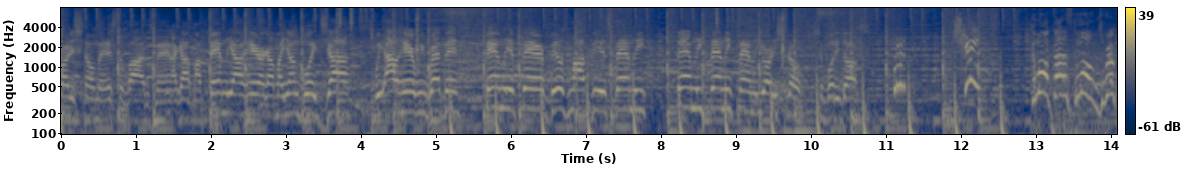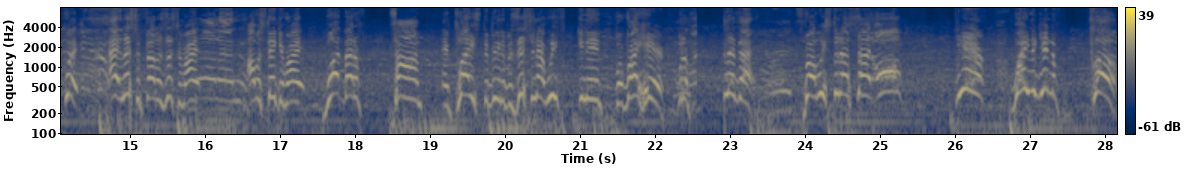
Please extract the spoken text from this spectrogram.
already know, man. It's the vibes, man. I got my family out here. I got my young boy Ja. We out here. We repping. Family affair. Bills Mafia is family. Family, family, family. You already know. It's your buddy dogs. Ski. Come on, fellas. Come on, real quick. Hey, listen, fellas. Listen, right? I was thinking, right? What better time and place to be in the position that we in, but right here, where the live at? Bro, we stood outside all year waiting to get in the club.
